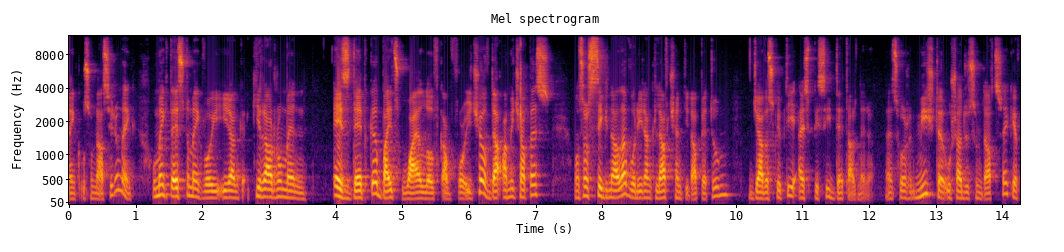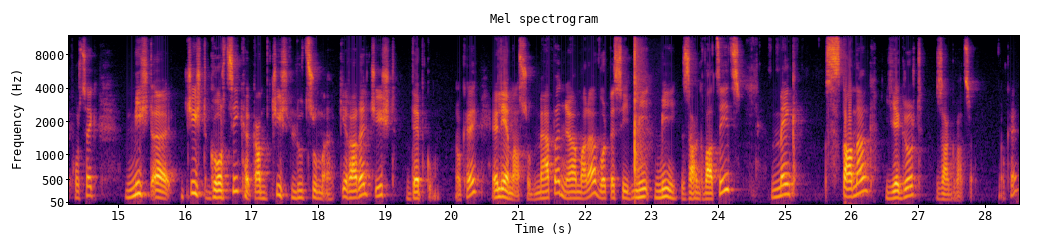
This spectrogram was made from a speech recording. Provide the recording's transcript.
մենք ուսումնասիրում ենք, ու մենք տեսնում ենք, որ իրանք կիրառում են այս դեպքը, բայց while-ով կամ for each-ով, դա ամիջապես ոնց որ սիգնալ է, որ իրանք լավ չեն տիրապետում JavaScript-ի այսպիսի դետալները։ Հենց որ միշտ ուշադրություն դարձրեք եւ փորձեք միշտ ճիշտ գործիքը կամ ճիշտ լուծումը կիրառել ճիշտ դեպքում, okay։ Էլի եմ ասում, map-ը նրա համար է, որպեսի մի մի զանգվածից մենք ստանանք երկրորդ զանգվածը, okay։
